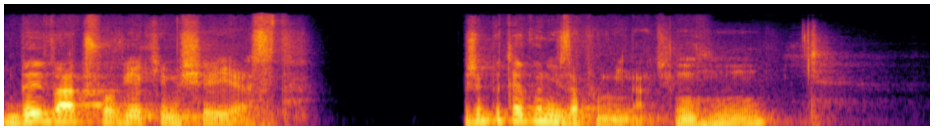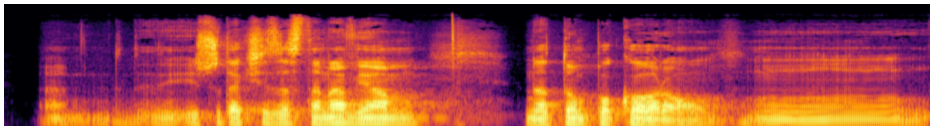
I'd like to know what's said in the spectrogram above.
bywa, człowiekiem się jest. Żeby tego nie zapominać. Mhm. Jeszcze tak się zastanawiam nad tą pokorą. Mm,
